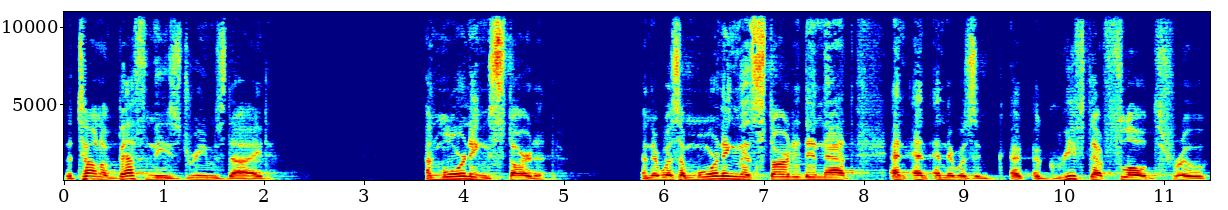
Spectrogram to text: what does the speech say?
The town of Bethany's dreams died. And mourning started. And there was a mourning that started in that, and, and, and there was a, a, a grief that flowed through.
